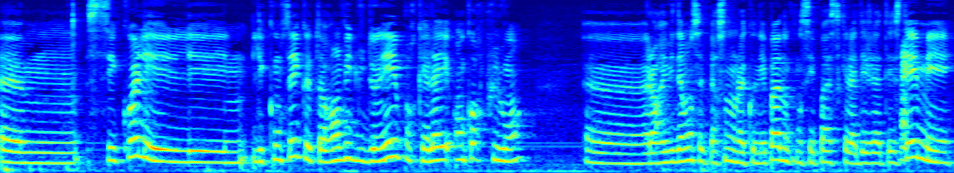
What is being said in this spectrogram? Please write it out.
euh, c'est quoi les, les, les, conseils que tu auras envie de lui donner pour qu'elle aille encore plus loin alors évidemment cette personne on la connaît pas donc on sait pas ce qu'elle a déjà testé mais,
